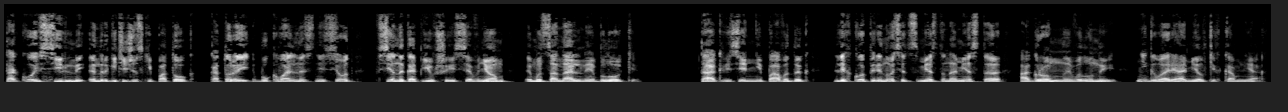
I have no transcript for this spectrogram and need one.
такой сильный энергетический поток, который буквально снесет все накопившиеся в нем эмоциональные блоки. Так весенний паводок легко переносит с места на место огромные валуны, не говоря о мелких камнях.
